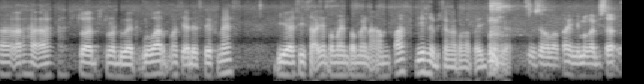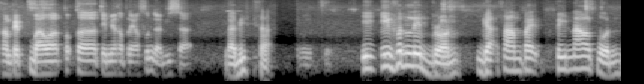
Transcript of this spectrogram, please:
Uh, uh, uh, setelah setelah duet keluar masih ada Steve Nash dia sisanya pemain-pemain ampas dia nggak bisa ngapa-ngapain juga nggak bisa ngapa-ngapain dia nggak bisa sampai bawa ke timnya ke playoff pun nggak bisa nggak bisa gitu even LeBron nggak sampai final pun,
